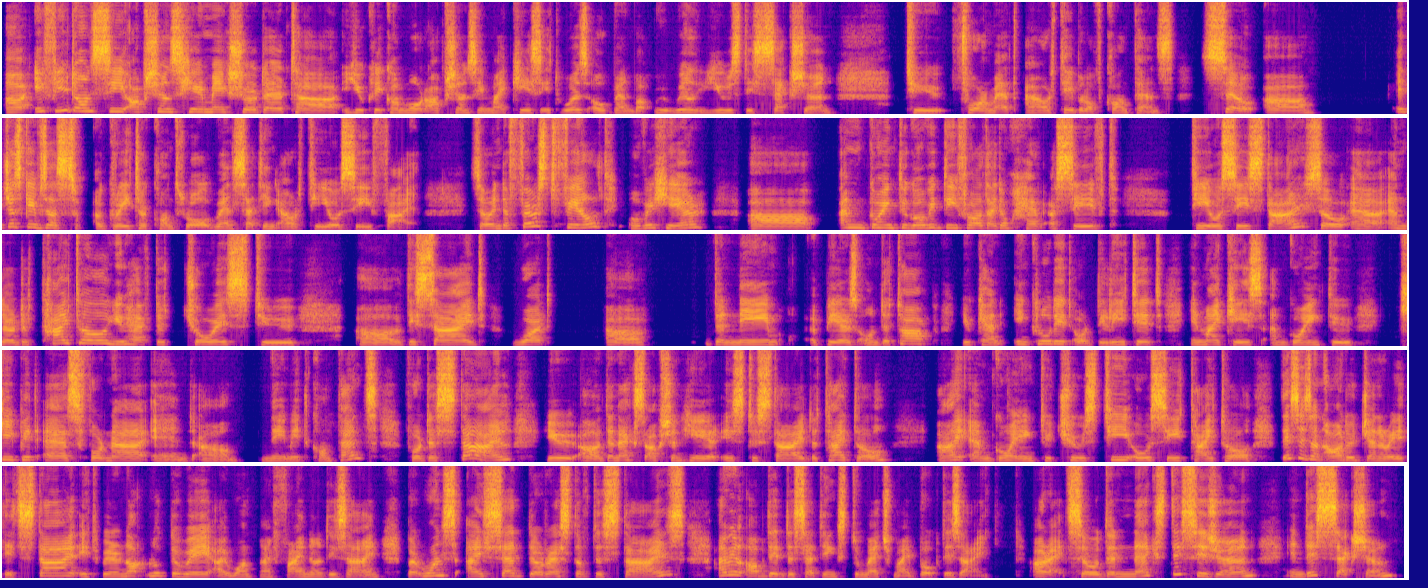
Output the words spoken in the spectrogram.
Uh, if you don't see options here, make sure that uh, you click on more options. In my case, it was open, but we will use this section to format our table of contents. So um, it just gives us a greater control when setting our TOC file. So in the first field over here, uh, I'm going to go with default. I don't have a saved TOC style. So uh, under the title, you have the choice to uh, decide what uh, the name appears on the top. You can include it or delete it. In my case, I'm going to keep it as for now and um, name it contents. For the style, you uh, the next option here is to style the title I am going to choose TOC title. This is an auto-generated style. It will not look the way I want my final design. But once I set the rest of the styles, I will update the settings to match my book design. All right, so the next decision in this section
